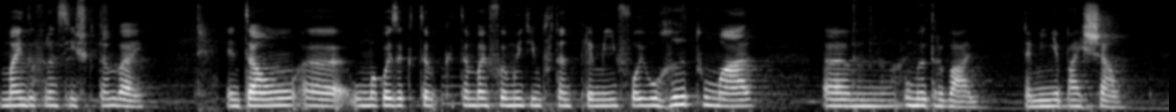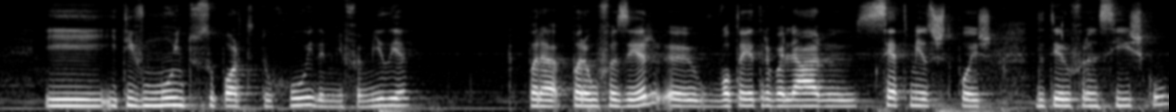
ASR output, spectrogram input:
mãe do Francisco, Francisco. também. Então, ah, uma coisa que, que, também foi muito importante para mim foi o retomar um, o meu trabalho, a minha paixão. E, e, tive muito suporte do Rui, da minha família, para, para o fazer. Eu voltei a trabalhar eh, sete meses depois de ter o Francisco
